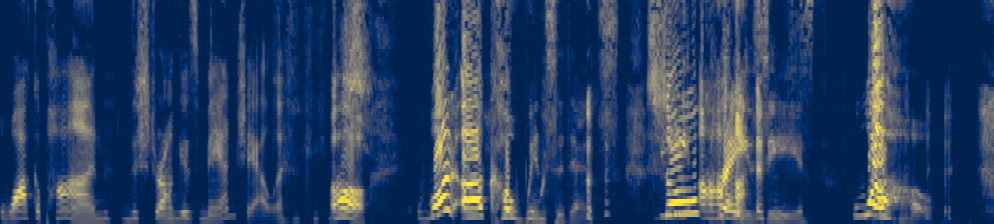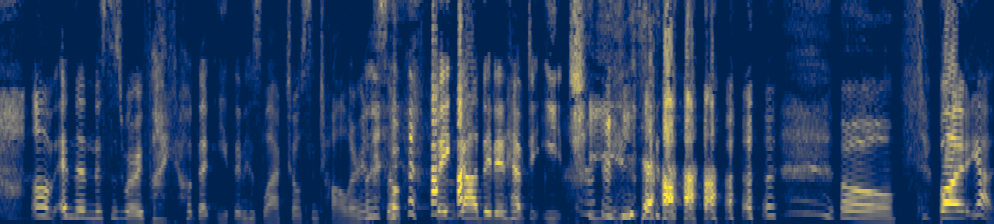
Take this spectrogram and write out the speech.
walk upon the strongest man challenge. Oh, what a coincidence! so crazy. Whoa. Um, and then this is where we find out that Ethan is lactose intolerant. So thank God they didn't have to eat cheese. oh, but yeah,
